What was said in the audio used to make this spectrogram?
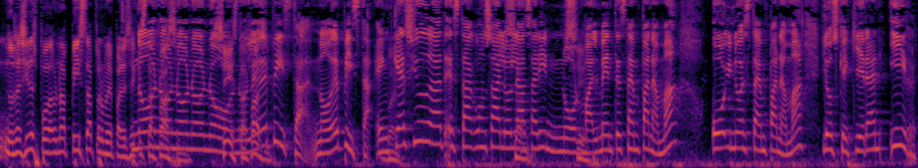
no sé si les puedo dar una pista, pero me parece que no, está no, fácil. No, no, no, Sí, no, no le dé pista, no de pista. ¿En Bueno. qué ciudad está Gonzalo. Lázari? Normalmente está en Panamá, hoy no está en Panamá. Los que quieran ir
